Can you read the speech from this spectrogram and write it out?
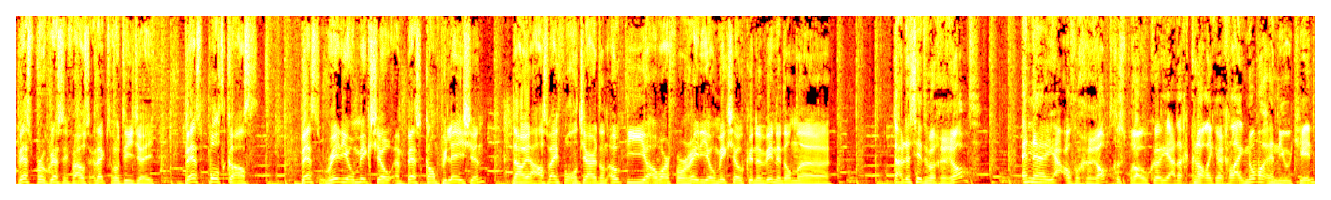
Best Progressive House Electro DJ... Best Podcast... Best Radio Mix Show en Best Compilation. Nou ja, als wij volgend jaar dan ook die award voor Radio Mix Show kunnen winnen... dan... Nou, daar zitten we geramd. En eh, ja, over geramd gesproken. Ja, daar knal ik er gelijk nog maar een nieuwtje in.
